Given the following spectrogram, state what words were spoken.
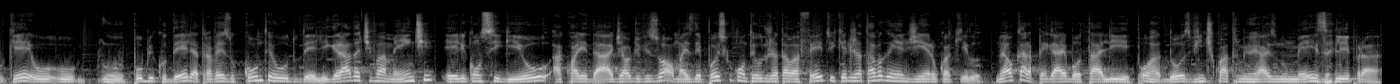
o quê? O, o, o público dele através do conteúdo dele. E gradativamente ele conseguiu a qualidade audiovisual. Mas depois que o conteúdo já tava feito e que ele já tava ganhando dinheiro com aquilo. Não é o cara pegar e botar ali, porra, 12, 24 mil reais no mês ali pra,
